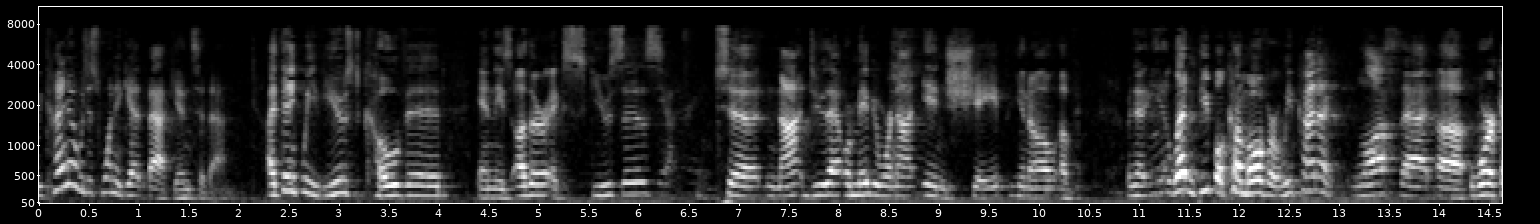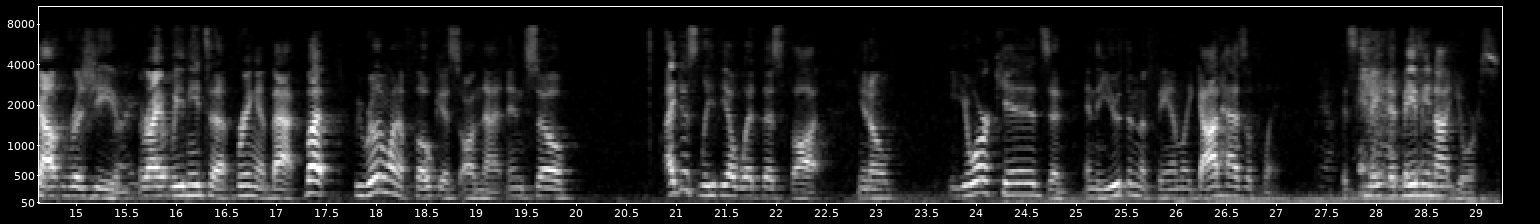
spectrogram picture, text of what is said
we kind of just want to get back into that. I think we've used COVID and these other excuses yeah to not do that, or maybe we're not in shape, you know, of letting people come over. We've kind of lost that uh, workout regime, right? We need to bring it back. But we really want to focus on that. And so I just leave you with this thought. You know, your kids and, and the youth and the family, God has a plan. It's may, it may be not yours.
